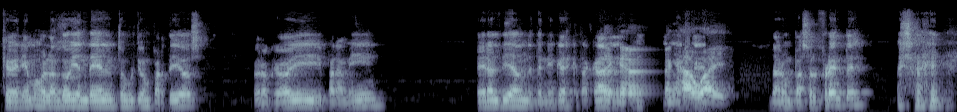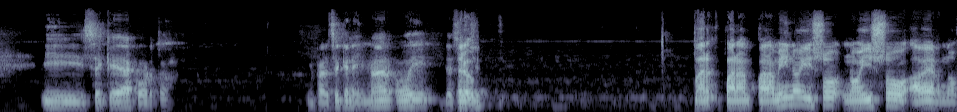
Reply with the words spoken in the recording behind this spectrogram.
que veníamos hablando bien de él en estos últimos partidos, pero que hoy para mí era el día donde tenía que destacar. en Hawái. Dar un paso al frente y se queda corto. Me parece que Neymar hoy... Pero, para, para, para, mí no hizo, no hizo, a ver, no,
